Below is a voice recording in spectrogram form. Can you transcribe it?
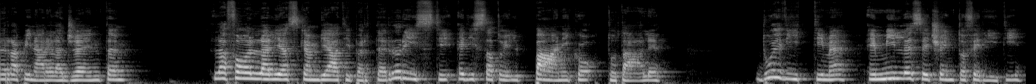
per rapinare la gente. La folla li ha scambiati per terroristi ed è stato il panico totale. Due vittime e 1600 feriti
